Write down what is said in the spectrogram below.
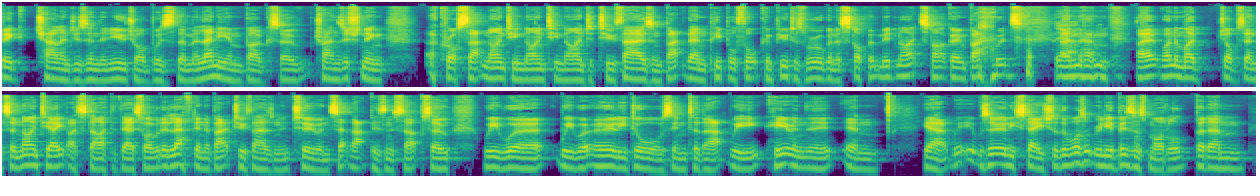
big challenges in the new job was the millennium bug. So transitioning across that 1999 to 2000, back then people thought computers were all going to stop at midnight, start going backwards. yeah. And um, I, one of my jobs then, so 98, I started there. So I would have left in about 2002 and set that business up. So we were, we were early doors into that. We here in the, um, yeah, it was early stage. So there wasn't really a business model, but, um,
